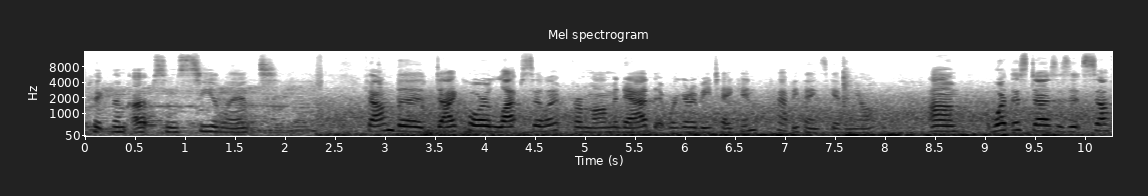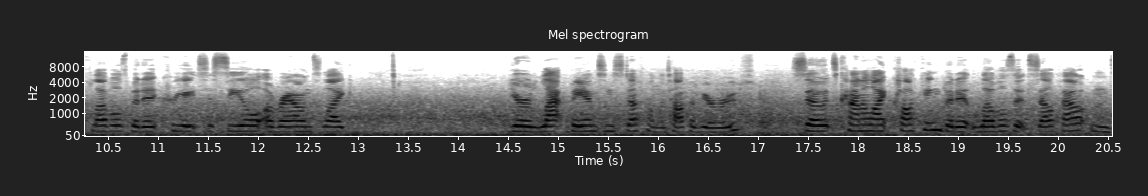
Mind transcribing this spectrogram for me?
to pick them up some sealant. Found the Dicor lap sealant for mom and dad that we're to be taking. Happy Thanksgiving, y'all. Um, what this does is it self-levels, but it creates a seal around like your lap bands and stuff on the top of your roof. So it's kind of like caulking, but it levels itself out and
